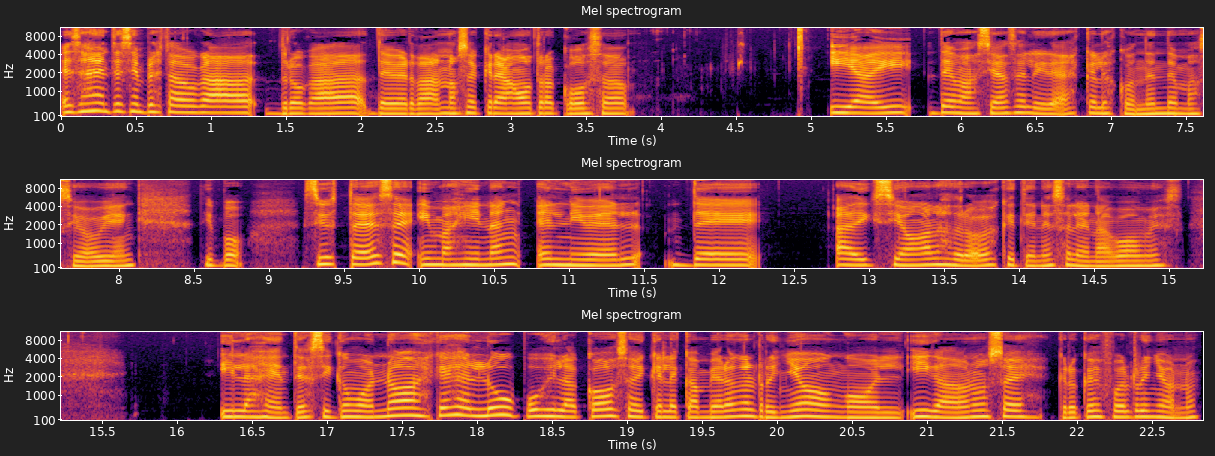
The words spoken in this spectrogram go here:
esa gente siempre está drogada, drogada de verdad, no se crean otra cosa. Y hay demasiadas celebridades que lo esconden demasiado bien. Tipo, si ustedes se imaginan el nivel de adicción a las drogas que tiene Selena Gómez, y la gente así como, no, es que es el lupus y la cosa y que le cambiaron el riñón o el hígado, no sé, creo que fue el riñón, ¿no?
